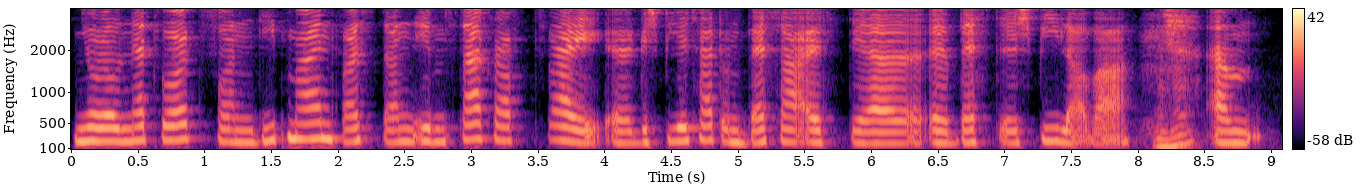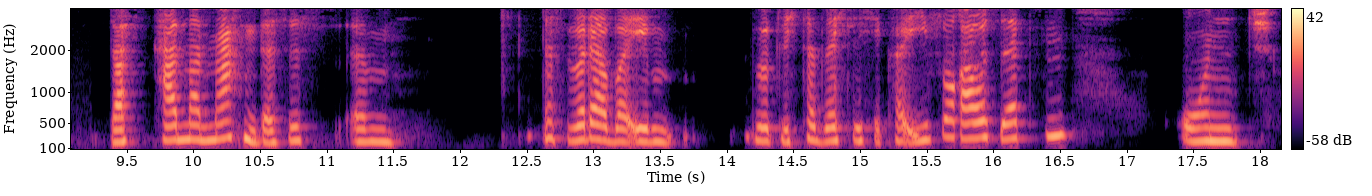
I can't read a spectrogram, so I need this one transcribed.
Neural Network von DeepMind, was dann eben StarCraft 2 äh, gespielt hat und besser als der äh, beste Spieler war. Mhm. Ähm, das kann man machen. Das ist ähm, das würde aber eben wirklich tatsächliche KI voraussetzen. Und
